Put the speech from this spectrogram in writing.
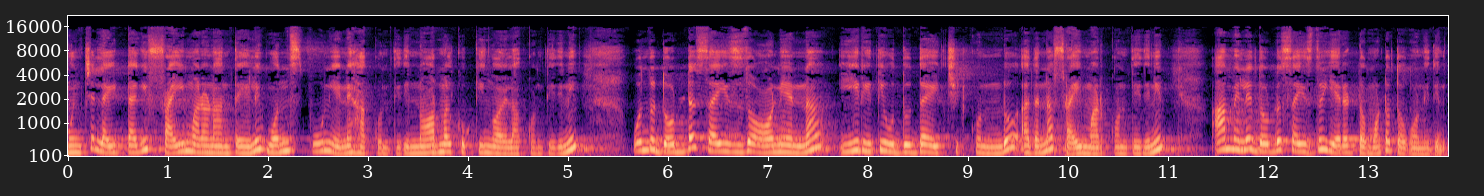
ಮುಂಚೆ ಲೈಟಾಗಿ ಫ್ರೈ ಮಾಡೋಣ ಅಂತ ಹೇಳಿ ಒಂದು ಸ್ಪೂನ್ ಎಣ್ಣೆ ಹಾಕ್ಕೊತಿದ್ದೀನಿ. ನಾರ್ಮಲ್ ಕುಕ್ಕಿಂಗ್ ಆಯಿಲ್ ಹಾಕ್ಕೊತಿದ್ದೀನಿ. ಒಂದು ದೊಡ್ಡ ಸೈಜ್ದು ಆನಿಯನ್ನ ಈ ರೀತಿ ಉದ್ದುದ್ದ ಹೆಚ್ಚಿಟ್ಕೊಂಡು ಅದನ್ನು ಫ್ರೈ ಮಾಡ್ಕೊತಿದ್ದೀನಿ. ಆಮೇಲೆ ದೊಡ್ಡ ಸೈಜ್ದು ಎರಡು ಟೊಮೊಟೊ ತೊಗೊಂಡಿದ್ದೀನಿ.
